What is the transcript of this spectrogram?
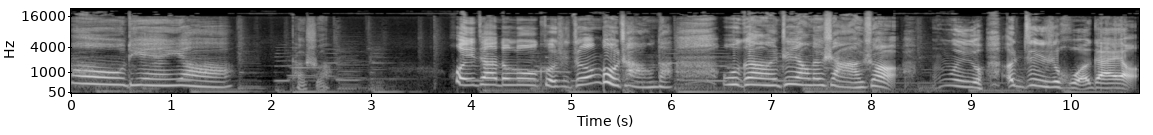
哦天呀，他说：“回家的路可是真够长的，我干了这样的傻事儿，哎呦，真是活该呀！”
